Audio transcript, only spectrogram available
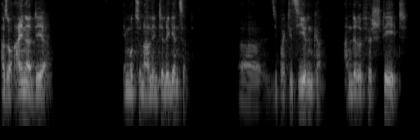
Also einer, der emotionale Intelligenz hat, äh, sie praktizieren kann, andere versteht,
